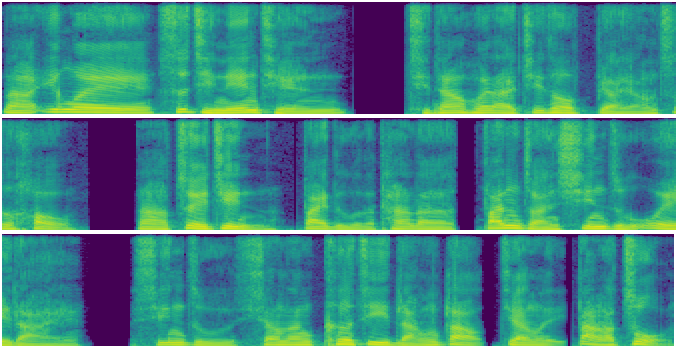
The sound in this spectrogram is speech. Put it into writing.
那因为十几年前请他回来接受表扬之后，那最近拜读了他的《翻转新竹未来》、新竹相当科技廊道这样的大作。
